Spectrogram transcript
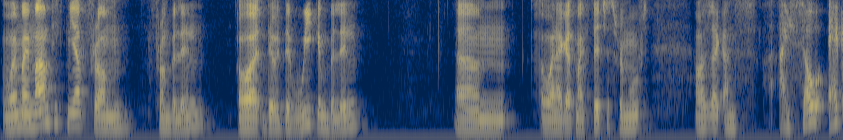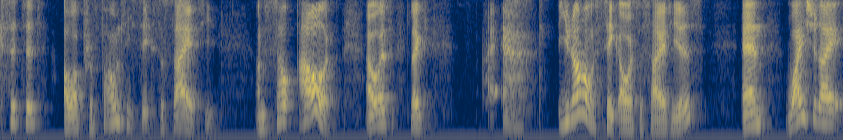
when my mom picked me up from from Berlin, or the the week in Berlin, um, when I got my stitches removed, I was like, I'm I so exited our profoundly sick society. I'm so out. I was like, I, you know how sick our society is, and why should I?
